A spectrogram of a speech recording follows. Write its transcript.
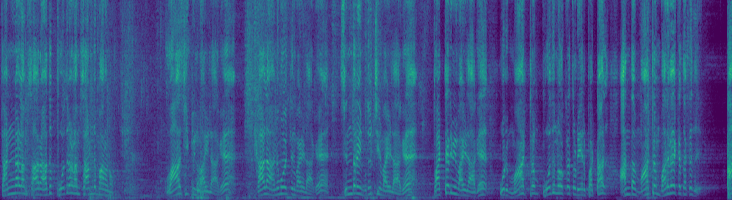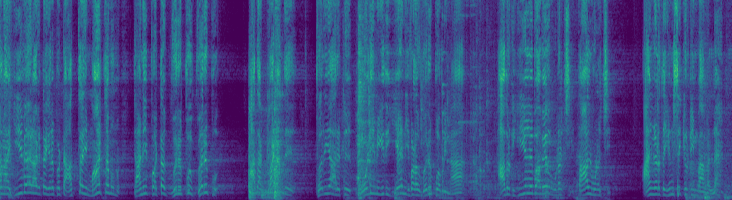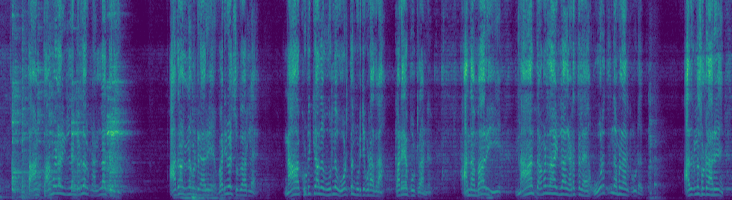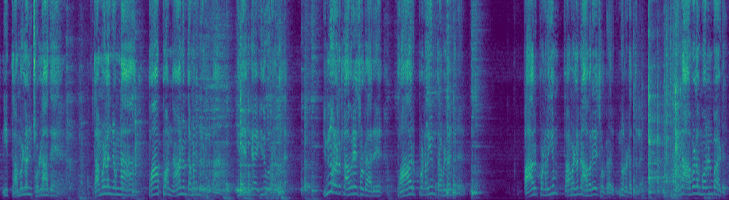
தன்னலம் சாராது பொதுநலம் சார்ந்து மாறணும். வாசிப்பின் வாயிலாக கால அனுபவத்தின் வாயிலாக சிந்தனை முதிர்ச்சியின் வாயிலாக பட்டறிவின் வாயிலாக ஒரு மாற்றம் பொது நோக்கத்தோடு ஏற்பட்டால் அந்த மாற்றம் வரவேற்கத்தக்கது. ஆனால் ஈவேராகிட்ட ஏற்பட்ட அத்தனை மாற்றமும் தனிப்பட்ட விருப்பு வெறுப்பு. அதை கடந்து பெரியாருக்கு மொழி மீது ஏன் இவ்வளவு வெறுப்பு அப்படின்னா அவருக்கு இயல்பாவே ஒரு உணர்ச்சி தாழ் உணர்ச்சி. ஆங்கிலத்தை இன்செக்யூரிட்டிம்பாங்கல்ல தான் தமிழர் இல்லைங்கிறது அவருக்கு நல்லா தெரியும். அதனால் என்ன பண்றாரு? வடிவேல் சொல்வார்ல நான் குடிக்காத ஊர்ல ஒருத்தன் குடிக்க கூடாதுடா கடையை போட்டுறான்னு. அந்த மாதிரி நான் தமிழனா இல்லாத இடத்துல ஒருத்தன் தமிழா இருக்கக்கூடாது. அதுக்கு என்ன சொல்றாரு? நீ தமிழன் சொல்லாத. தமிழன் சொன்னா பாப்பா நானும் தமிழன் சொல்லுவேன் இது எங்க? இது ஒரு இடத்துல. இன்னொரு இடத்துல அவரே சொல்றாரு பார்ப்பனரையும் தமிழன் பார்ப்பனரையும் தமிழன் அவரே சொல்றாரு இன்னொரு இடத்துல. ஏன்னா அவ்வளவு முரண்பாடு.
